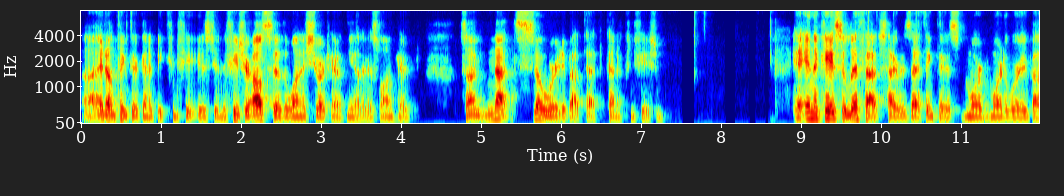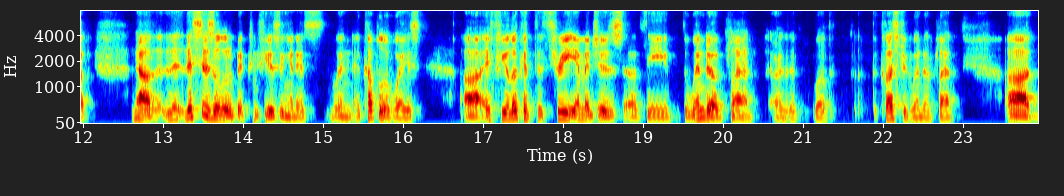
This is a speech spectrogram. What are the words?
uh, I don't think they're going to be confused in the future. Also, the one is short haired and the other is long haired. So I'm not so worried about that kind of confusion. In the case of lithops hybrids, I think there's more, more to worry about. Now, th this is a little bit confusing in, its, in a couple of ways. Uh, if you look at the three images of the, the windowed plant, or the, well, the, the clustered windowed plant, uh,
